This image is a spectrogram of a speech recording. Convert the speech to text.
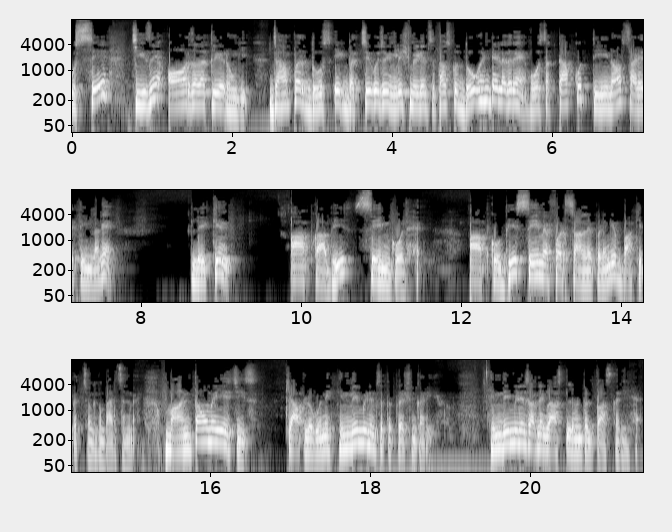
उससे चीज़ें और ज़्यादा क्लियर होंगी। जहाँ पर दोस्त, एक बच्चे को जो इंग्लिश मीडियम से था, उसको दो घंटे लग रहे हैं। हो सकता है आपको तीन और साढ़े तीन लगे। लेकिन आपका भी सेम गोल है। आपको भी सेम एफर्ट्स डालने पड़ेंगे बाकी बच्चों के कंपैरिजन में। मानता हूँ मैं ये चीज़ कि आप लोगों ने हिंदी मीडियम से प्रिपरेशन करी है। हिंदी मीडियम से आपने क्लास इलेवन ट्वेल्थ पास करी है।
